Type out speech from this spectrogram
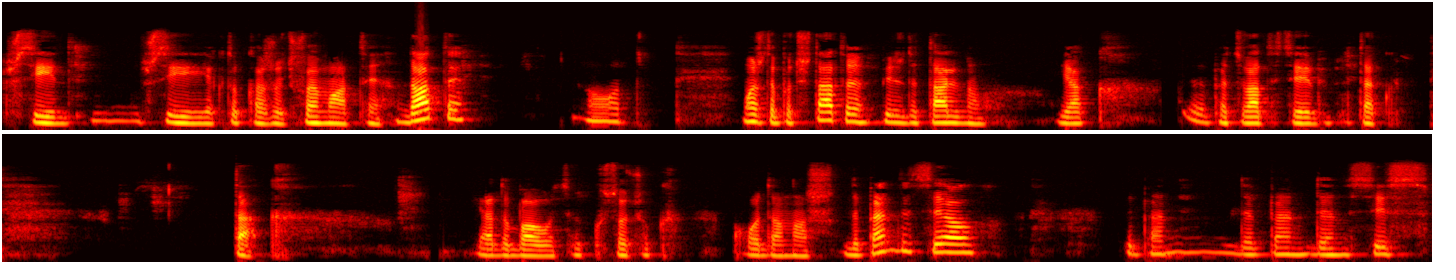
всі, всі, як то кажуть, формати дати. От. Можете почитати більш детально, як працювати з цією бібліотекою. Так, я додав цей кусочок кода наш dependency dependencies.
